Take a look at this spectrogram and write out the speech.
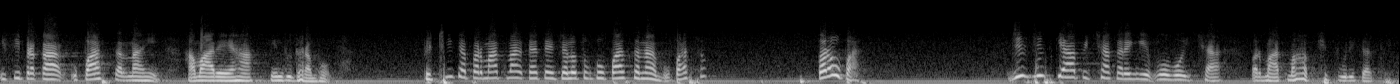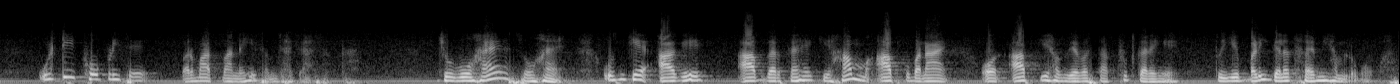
इसी प्रकार उपास करना ही हमारे यहाँ हिंदू धर्म हो गया। फिर ठीक है, परमात्मा कहते हैं, चलो तुमको उपास करना है उपास करो। करो उपास। जिस जिस की आप इच्छा करेंगे, वो वो इच्छा परमात्मा आपकी पूरी करते उल्टी खोपड़ी से परमात्मा नहीं समझा जा सकता। जो वो है, सो है। उनके आगे आप अगर कहें कि हम आपको बनाए और आपकी हम व्यवस्था खुद करेंगे। तो ये बड़ी गलत फहमी हम लोगों का।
